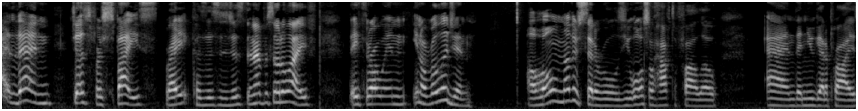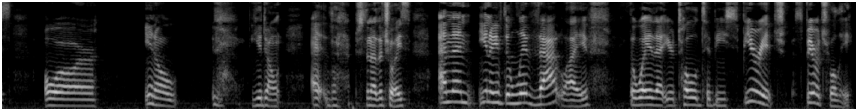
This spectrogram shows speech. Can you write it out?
And then, just for spice, right? Because this is just an episode of life, they throw in, you know, religion. A whole nother set of rules you also have to follow, and then you get a prize. Or, you know, you don't. Uh, just another choice. And then, you know, you have to live that life the way that you're told to be spirit spiritually.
